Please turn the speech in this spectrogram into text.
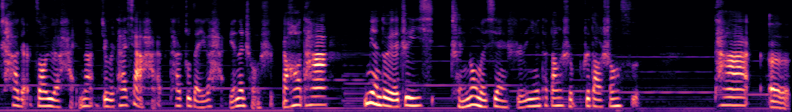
差点遭遇了海难，就是他下海，他住在一个海边的城市，然后他面对的这一沉重的现实，因为他当时不知道生死，他呃。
